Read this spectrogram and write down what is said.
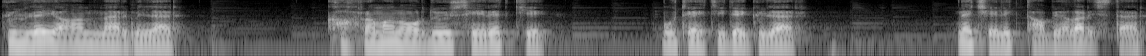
gülle yağan mermiler. Kahraman orduyu seyret ki bu tehdide güler. Ne çelik tabyalar ister,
